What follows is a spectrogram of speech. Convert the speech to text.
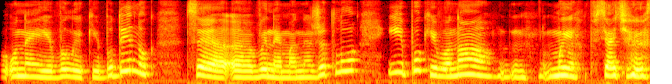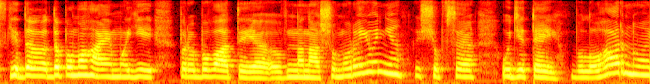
У неї великий будинок, це е, винаймене житло, і поки вона ми всячески допомагаємо їй перебувати на нашому районі, щоб все у дітей було гарно.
